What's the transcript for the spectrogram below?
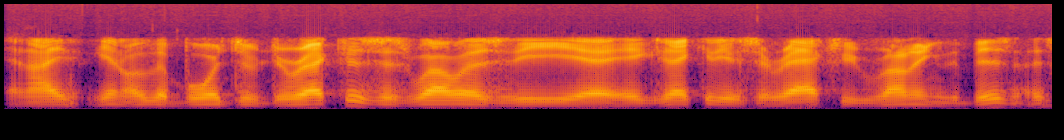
and I, you know, the boards of directors as well as the uh, executives are actually running the business,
